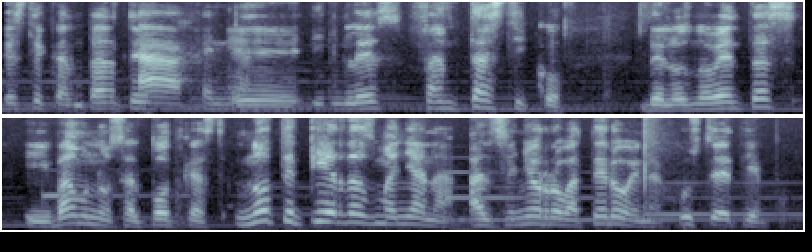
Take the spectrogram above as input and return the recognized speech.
este cantante Ah, eh, inglés fantástico de los noventas. Y vámonos al podcast. No te pierdas mañana al señor Robatero en ajuste de tiempo.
